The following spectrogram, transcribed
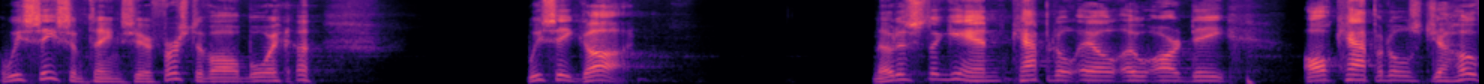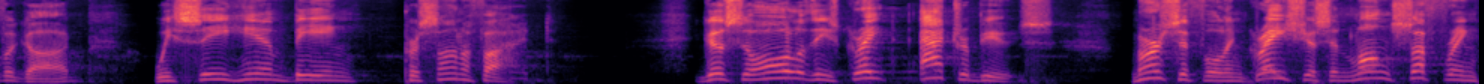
We see some things here. First of all, boy, we see God. Notice again, capital L O R D, all capitals, Jehovah God. We see him being personified goes through all of these great attributes merciful and gracious and long suffering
